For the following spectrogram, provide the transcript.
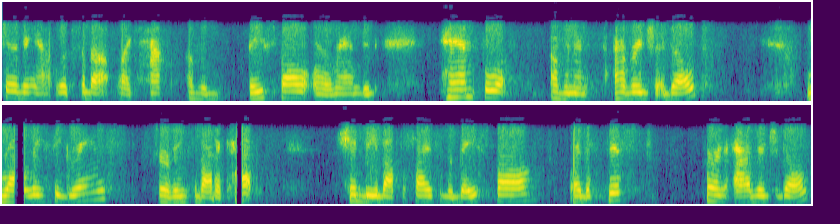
serving, and it looks about like half of a baseball or a rounded handful of an average adult. Raw leafy greens, servings about a cup, should be about the size of a baseball or the fist for an average adult.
